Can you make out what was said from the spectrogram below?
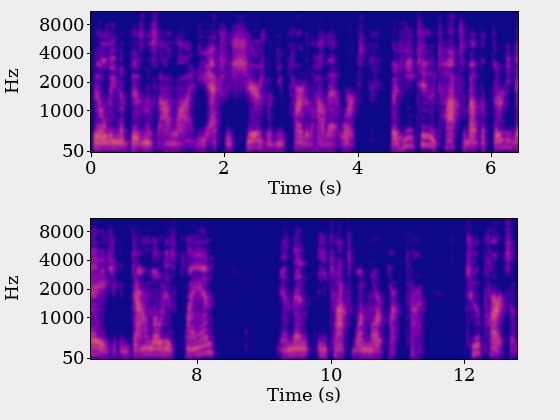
building a business online. He actually shares with you part of how that works. But he too talks about the 30 days. You can download his plan. And then he talks one more part time. Two parts of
